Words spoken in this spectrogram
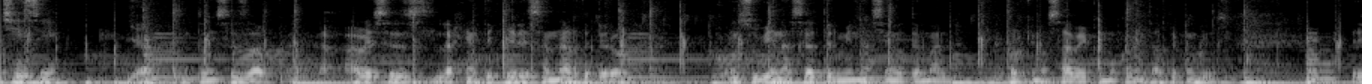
Sí, sí. Ya, entonces a, veces la gente quiere sanarte, pero en su bien hacer termina haciéndote mal, porque no sabe cómo conectarte con Dios. Eh,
